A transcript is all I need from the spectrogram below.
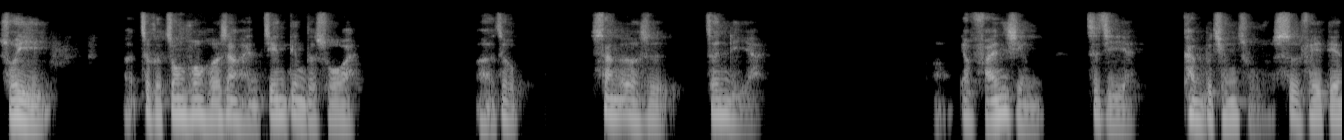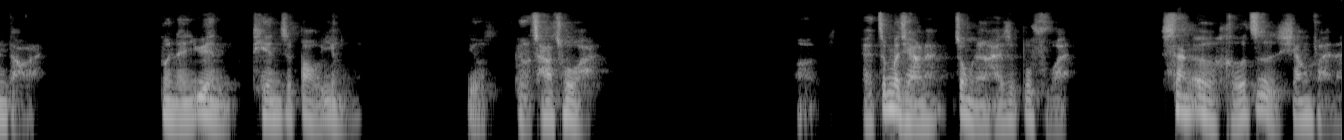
所以，呃，这个中峰和尚很坚定的说啊，啊，这个善恶是真理呀。啊，要反省自己也看不清楚是非颠倒了，不能怨天之报应，有有差错啊！啊，哎，这么讲呢，众人还是不服啊，善恶何自相反呢？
